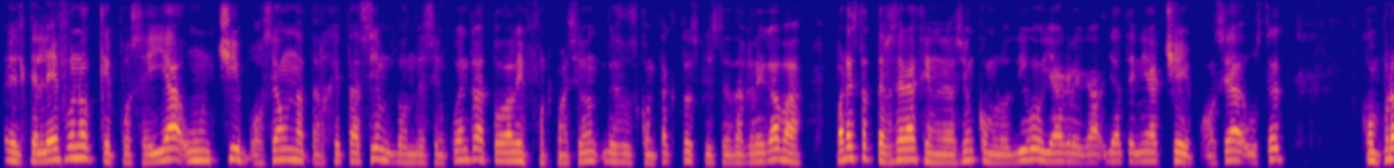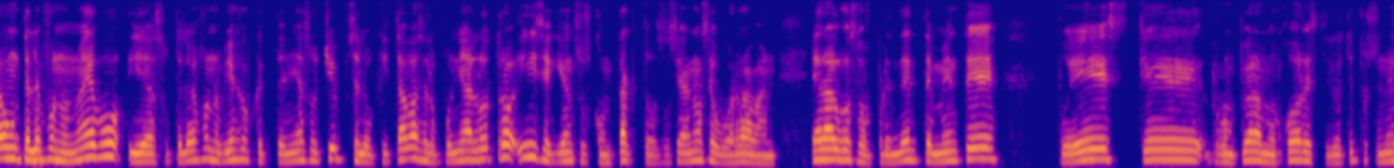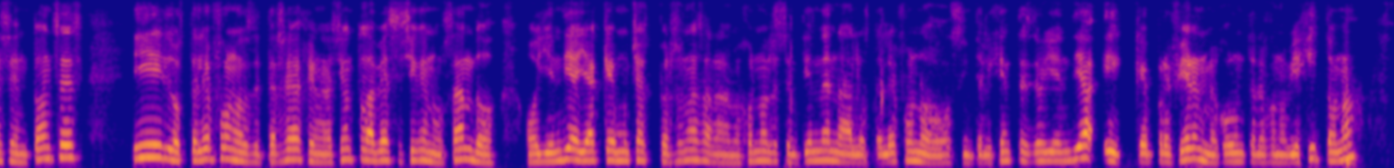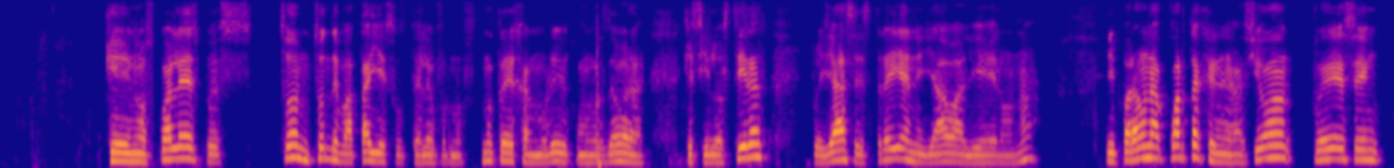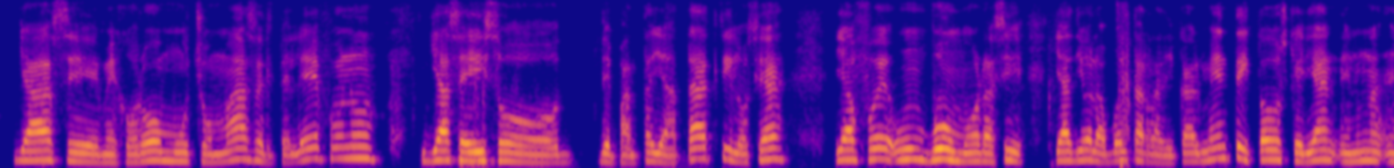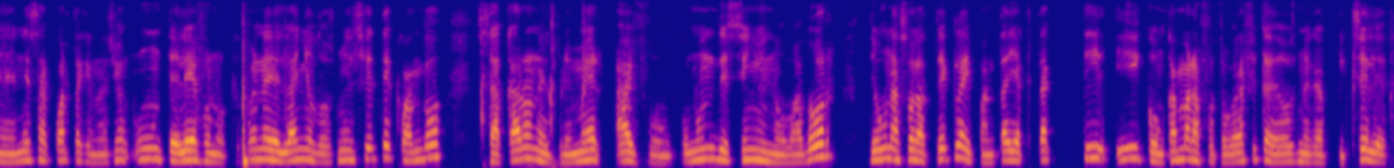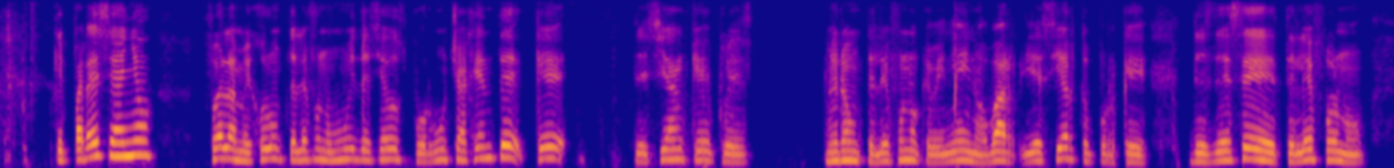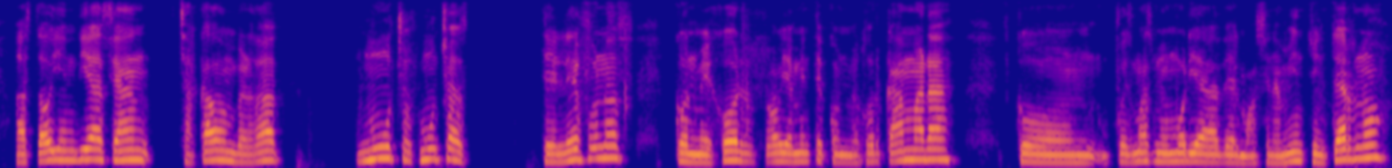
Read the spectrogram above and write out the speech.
el teléfono que poseía un chip, o sea, una tarjeta SIM, donde se encuentra toda la información de sus contactos que usted agregaba. Para esta tercera generación, como lo digo, ya, ya tenía chip, o sea, usted compraba un teléfono nuevo y a su teléfono viejo que tenía su chip se lo quitaba, se lo ponía al otro y seguían sus contactos, o sea, no se borraban. Era algo sorprendentemente, pues, que rompió a lo mejor estereotipos en ese entonces y los teléfonos de tercera generación todavía se siguen usando hoy en día, ya que muchas personas a lo mejor no les entienden a los teléfonos inteligentes de hoy en día y que prefieren mejor un teléfono viejito, ¿no? Que en los cuales pues son, son de batalla sus teléfonos, no te dejan morir como los de ahora, que si los tiras pues ya se estrellan y ya valieron, ¿no? Y para una cuarta generación, pues en ya se mejoró mucho más el teléfono, ya se hizo de pantalla táctil, o sea, ya fue un boom, ahora sí, ya dio la vuelta radicalmente y todos querían en, una, en esa cuarta generación un teléfono, que fue en el año 2007 cuando sacaron el primer iPhone con un diseño innovador de una sola tecla y pantalla táctil y con cámara fotográfica de 2 megapíxeles, que para ese año fue a lo mejor un teléfono muy deseado por mucha gente que decían que pues era un teléfono que venía a innovar. Y es cierto porque desde ese teléfono hasta hoy en día se han sacado en verdad muchos, muchos teléfonos con mejor, obviamente con mejor cámara, con pues más memoria de almacenamiento interno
